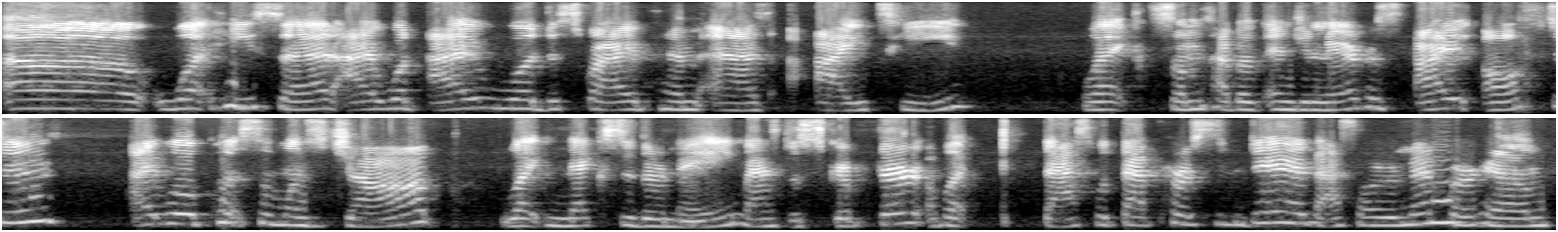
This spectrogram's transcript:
uh, what he said, I would I would describe him as IT, like some type of engineer. Because I often I will put someone's job like next to their name as descriptor. But that's what that person did. That's how I remember him.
